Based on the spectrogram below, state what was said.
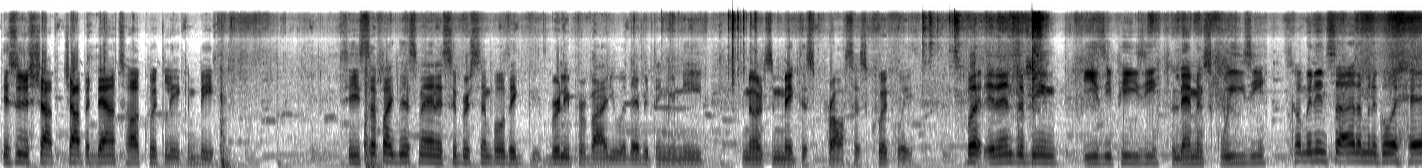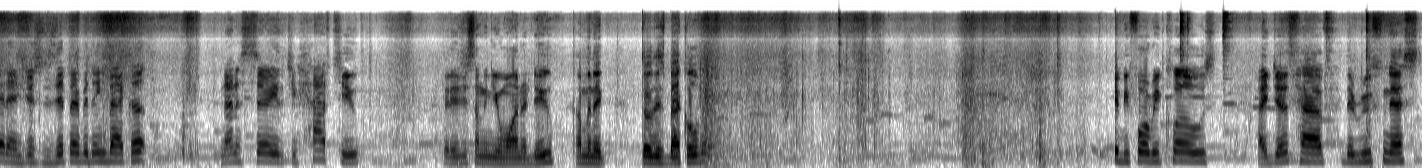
this is just chop, chop it down to how quickly it can be. See, stuff like this, man, is super simple. They really provide you with everything you need in order to make this process quickly. But it ends up being easy peasy, lemon squeezy. Coming inside, I'm gonna go ahead and just zip everything back up. Not necessary that you have to, but it is just something you wanna do. I'm gonna throw this back over. Before we close, I just have the Roofnest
